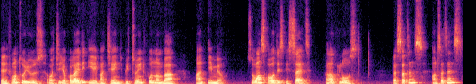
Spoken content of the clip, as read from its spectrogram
Then if you want to use or change your caller ID here, you can change between phone number and email. So once all this is set, you can now close the settings. On settings,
